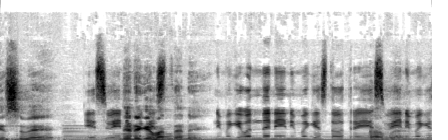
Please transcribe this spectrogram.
ಯೇಸುವೆ ಯೇಸುವೆ ನಿನಗೆ ನಿಮಗೆ ವಂದನೆ. ನಿಮಗೆ ವಂದನೆ ನಿಮಗೆ ಸ್ತೋತ್ರ. ಯೇಸುವೆ ನಿಮಗೆ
